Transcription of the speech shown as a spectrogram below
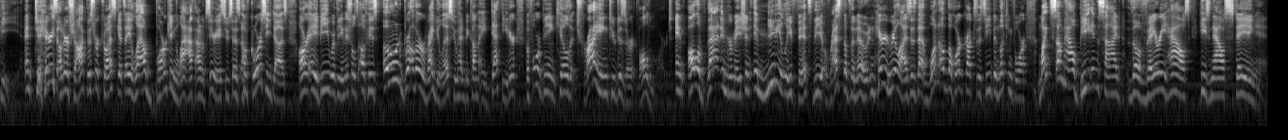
R.A.B. And to Harry's utter shock, this request gets a loud barking laugh out of Sirius, who says, Of course he does. R.A.B. were the initials of his own brother Regulus, who had become a Death Eater before being killed trying to desert. Voldemort. And all of that information immediately fits the rest of the note, and Harry realizes that one of the Horcruxes he'd been looking for might somehow be inside the very house he's now staying in.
